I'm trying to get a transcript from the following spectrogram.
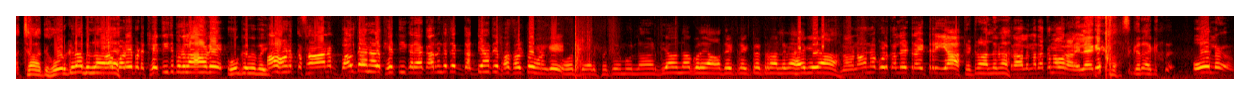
ਅੱਛਾ ਤੇ ਹੋਰ ਕਿਹੜਾ ਬਦਲਾ ਆ ਆਇਆ? ਬੜੇ ਬੜੇ ਖੇਤੀ 'ਚ ਬਦਲਾ ਆ ਗਏ। ਉਹ ਕਿਵੇਂ ਬਈ? ਆ ਹੁਣ ਕਿਸਾਨ ਬਲਦਾਂ ਨਾਲ ਖੇਤੀ ਕਰਿਆ ਕਰਨਗੇ ਤੇ ਗੱਡਿਆਂ ਤੇ ਫਸਲ ਢੋਣਗੇ। ਉਹ ਦਰ ਫਟੇ ਮੁੱਲਾਣ ਦਿਆ ਉਹਨਾਂ ਕੋਲੇ ਆਪਦੇ ਟਰੈਕਟਰ ਟਰਾਲੀਆਂ ਹੈਗੇ ਆ। ਨਾ ਨਾ ਉਹਨਾਂ ਕੋਲ ਕੱਲੇ ਟਰੈਕਟਰ ਹੀ ਆ। ਤੇ ਟਰਾਲੀਆਂ ਟਰਾਲੀਆਂ ਦਾ ਘਨੌਰ ਵਾਲੇ ਲੈ ਗਏ। ਬਸ ਕਰਿਆ ਕਰ। ਉਹ ਲ-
